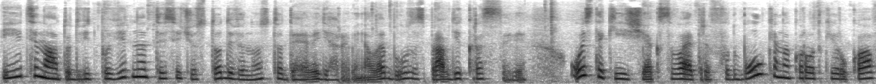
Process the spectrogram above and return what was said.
І ціна тут відповідно 1199 гривень, але блузи справді красиві. Ось такі ще як светри футболки на короткий рукав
